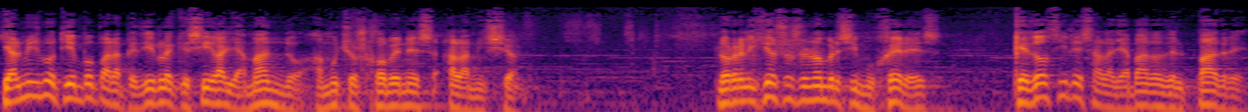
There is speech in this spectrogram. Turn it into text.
y al mismo tiempo para pedirle que siga llamando a muchos jóvenes a la misión. Los religiosos son hombres y mujeres que dóciles a la llamada del Padre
